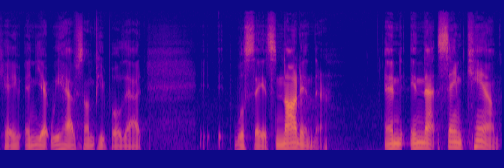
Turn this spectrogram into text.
okay? And yet we have some people that will say it's not in there. And in that same camp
